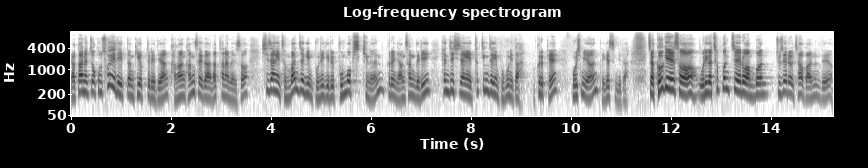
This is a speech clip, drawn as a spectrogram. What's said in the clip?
약간은 조금 소외돼 있던 기업들에 대한 강한 강세가 나타나면서 시장의 전반적인 분위기를 붐업시키는 그런 양상들이 현재 시장의 특징적인 부분이다. 그렇게 보시면 되겠습니다. 자, 거기에서 우리가 첫 번째 로 한번 주제를 잡아봤는데요.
